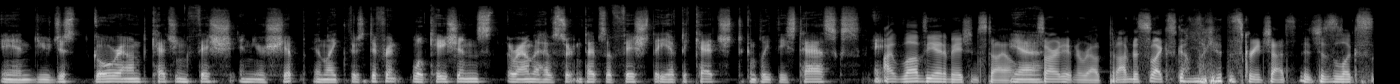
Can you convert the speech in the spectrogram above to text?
and you just go around catching fish in your ship and like there's different locations around that have certain types of fish that you have to catch to complete these tasks. And- I love the animation style. Yeah. Sorry to interrupt, but I'm just like, I'm looking at the screenshots. It just looks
